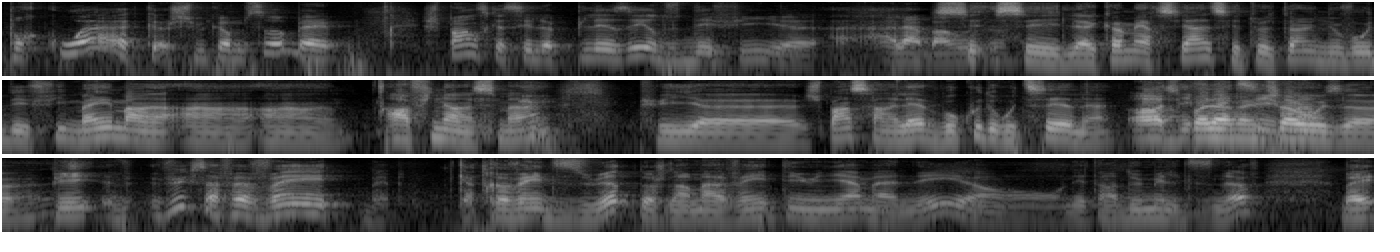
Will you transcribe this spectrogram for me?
Pourquoi que je suis comme ça? Bien, je pense que c'est le plaisir du défi euh, à, la base. C'est, le commercial, c'est tout le temps un nouveau défi, même en, financement. Puis, euh, je pense que ça enlève beaucoup de routine. Hein? Ah, c'est pas la même chose. Puis, vu que ça fait 20, 98, ben, je suis dans ma 21e année, on est en 2019, bien,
